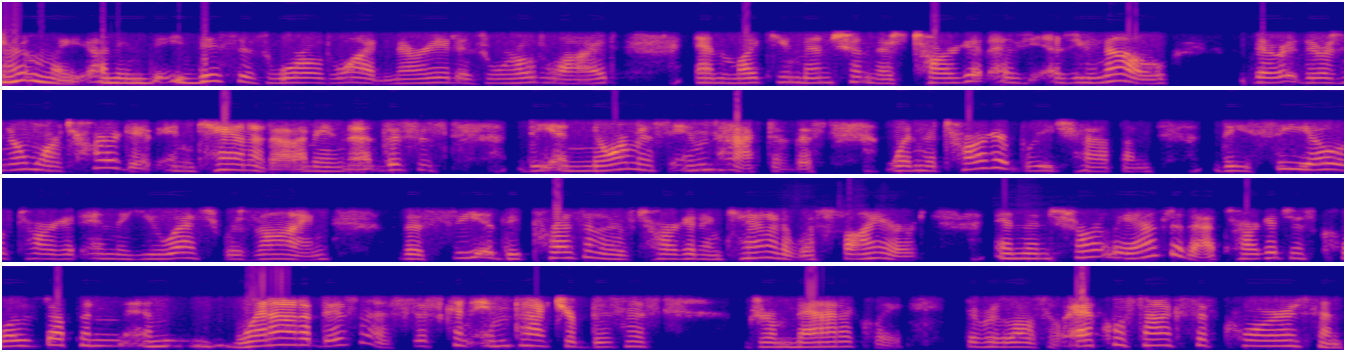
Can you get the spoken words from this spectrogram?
Certainly. I mean, this is worldwide. Marriott is worldwide. And like you mentioned, there's Target. As, as you know, there, there's no more Target in Canada. I mean, this is the enormous impact of this. When the Target breach happened, the CEO of Target in the U.S. resigned. The C, the president of Target in Canada was fired, and then shortly after that, Target just closed up and, and went out of business. This can impact your business dramatically. There was also Equifax, of course, and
